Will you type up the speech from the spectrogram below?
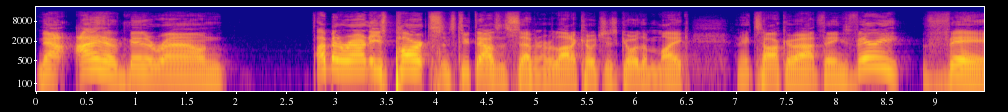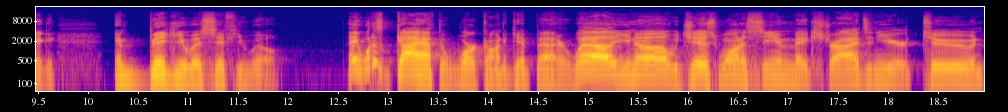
Now, I have been around. I've been around these parts since 2007. I heard a lot of coaches go to the mic and they talk about things very vague, ambiguous, if you will. Hey, what does Guy have to work on to get better? Well, you know, we just want to see him make strides in year two and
